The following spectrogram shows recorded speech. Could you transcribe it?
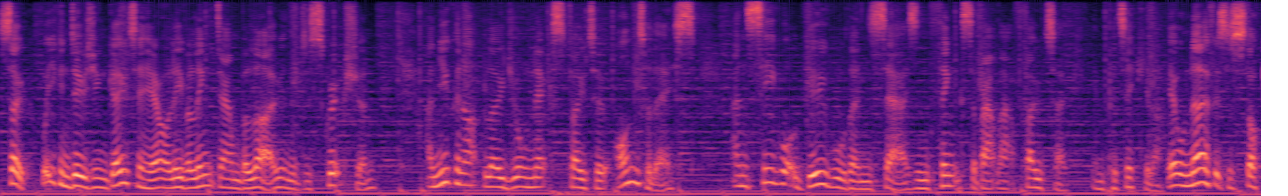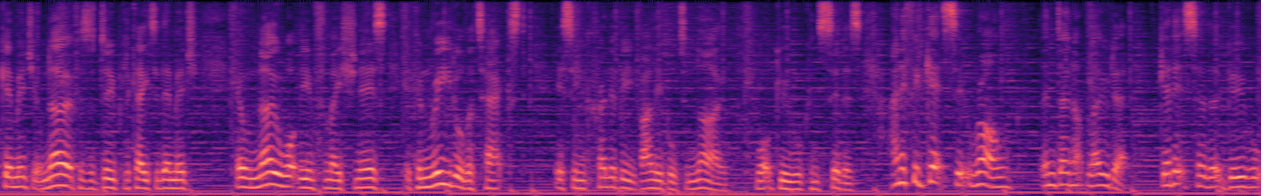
So what you can do is you can go to here, I'll leave a link down below in the description, and you can upload your next photo onto this and see what Google then says and thinks about that photo in particular. It will know if it's a stock image, it will know if it's a duplicated image, it will know what the information is, it can read all the text, it's incredibly valuable to know what Google considers. And if it gets it wrong, then don't upload it. Get it so that Google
